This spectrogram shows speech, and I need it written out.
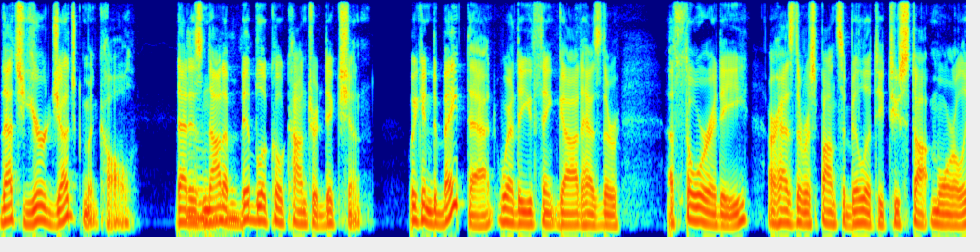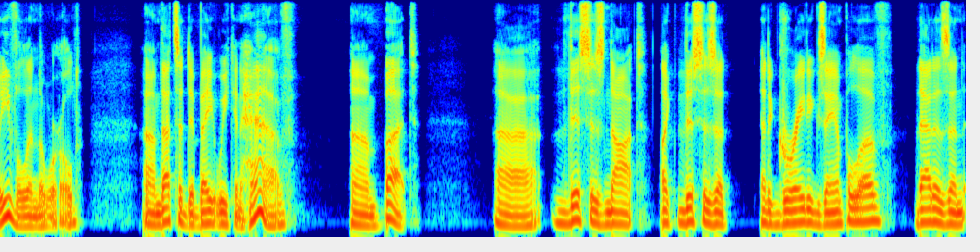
that's your judgment call. That is not a biblical contradiction. We can debate that whether you think God has the authority or has the responsibility to stop moral evil in the world. Um, that's a debate we can have. Um, but uh, this is not like this is a, a great example of that is an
